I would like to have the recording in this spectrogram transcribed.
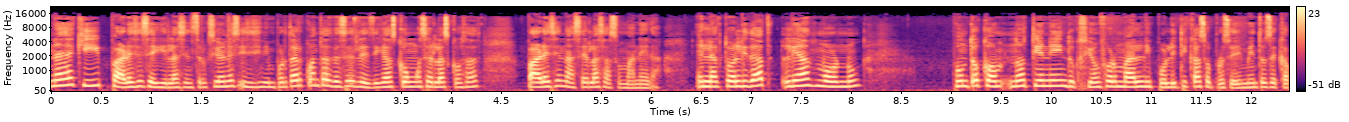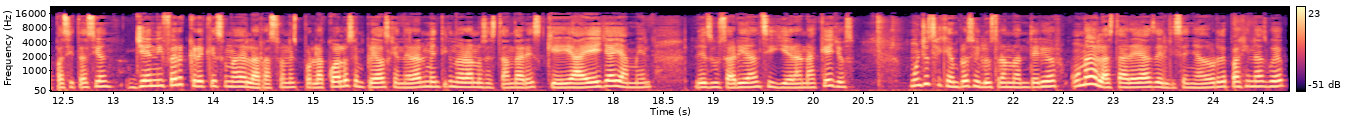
Nadie aquí parece seguir las instrucciones y sin importar cuántas veces les digas cómo hacer las cosas, parecen hacerlas a su manera. En la actualidad, Leanne Mornung Com no tiene inducción formal ni políticas o procedimientos de capacitación. Jennifer cree que es una de las razones por la cual los empleados generalmente ignoran los estándares que a ella y a Mel les gustaría siguieran aquellos. Muchos ejemplos ilustran lo anterior. Una de las tareas del diseñador de páginas web,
